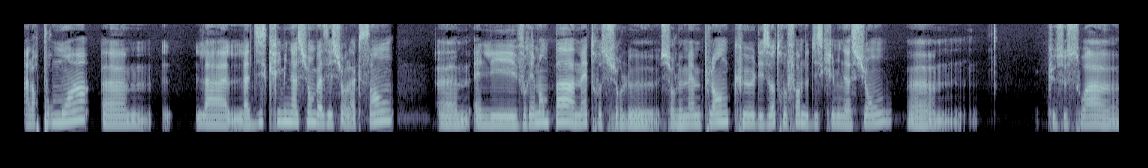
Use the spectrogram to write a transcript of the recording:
Alors pour moi, la, discrimination basée sur l'accent, euh, elle est vraiment pas à mettre sur le, sur le même plan que les autres formes de discrimination, euh, que ce soit euh,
